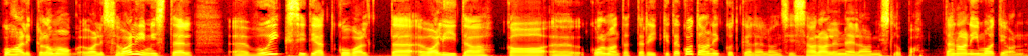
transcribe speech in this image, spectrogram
kohalikel omavalitsuse valimistel äh, võiksid jätkuvalt valida ka kolmandate riikide kodanikud, kellel on siis alaline elamisluba. täna niimoodi on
